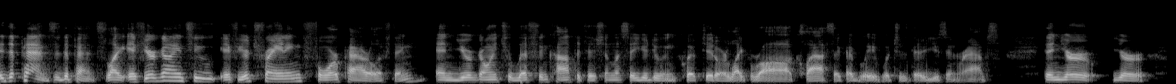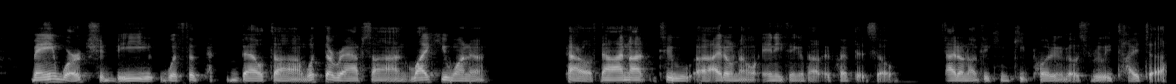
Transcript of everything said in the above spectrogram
it depends. It depends. Like if you're going to, if you're training for powerlifting and you're going to lift in competition, let's say you're doing equipped or like raw classic, I believe, which is they're using wraps, then your your main work should be with the belt on, with the wraps on, like you want to powerlift. Now I'm not too, uh, I don't know anything about equipped, so I don't know if you can keep putting those really tight uh,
